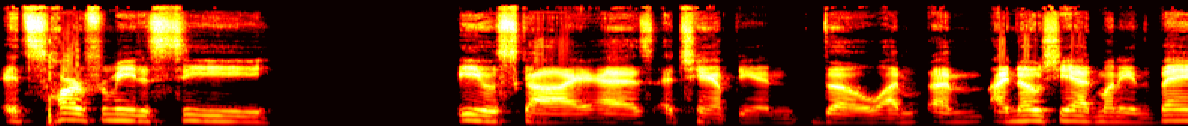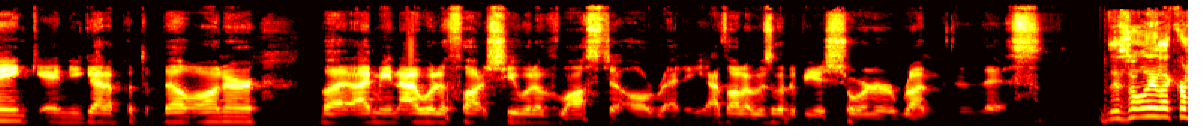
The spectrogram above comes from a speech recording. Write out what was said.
It's hard for me to see Iyo Sky as a champion, though. I'm, I'm I know she had Money in the Bank, and you got to put the belt on her. But I mean, I would have thought she would have lost it already. I thought it was going to be a shorter run than this. This is only like her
